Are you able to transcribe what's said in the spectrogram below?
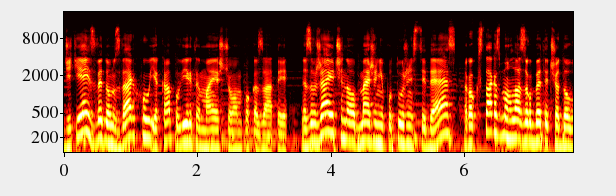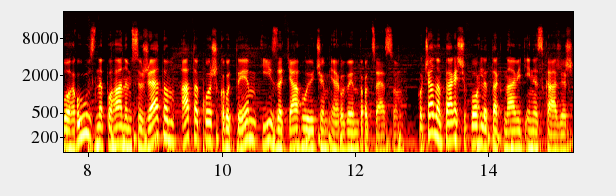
GTA з видом зверху, яка, повірте, має що вам показати. Незважаючи на обмежені потужності DS, Rockstar змогла зробити чудову гру з непоганим сюжетом, а також крутим і затягуючим ігровим процесом. Хоча на перший погляд так навіть і не скажеш.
